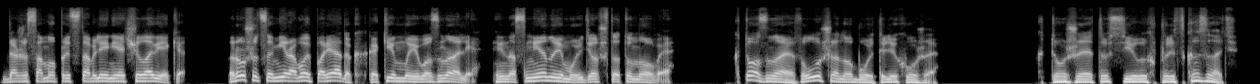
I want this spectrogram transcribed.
даже само представление о человеке. Рушится мировой порядок, каким мы его знали, и на смену ему идет что-то новое. Кто знает, лучше оно будет или хуже. «Кто же это в силах предсказать?»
